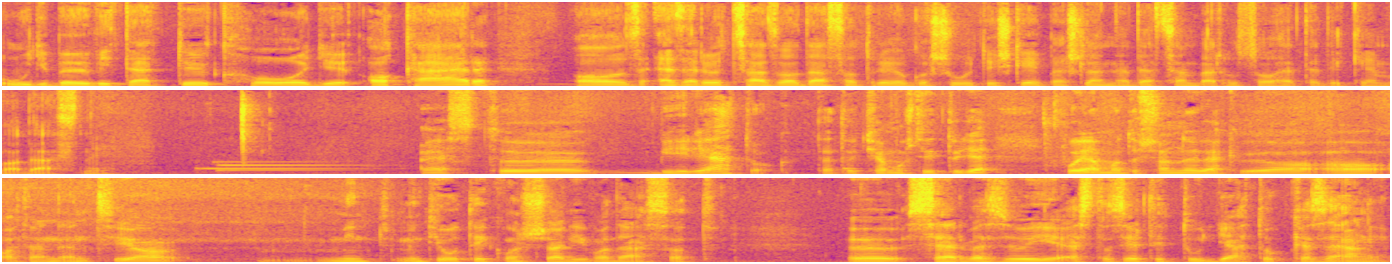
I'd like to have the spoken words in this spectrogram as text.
úgy bővítettük, hogy akár az 1500 vadászatra jogosult is képes lenne december 27-én vadászni. Ezt ö, bírjátok? Tehát, hogyha most itt ugye folyamatosan növekvő a, a, a tendencia, mint, mint jótékonysági vadászat ö, szervezői, ezt azért itt tudjátok kezelni?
